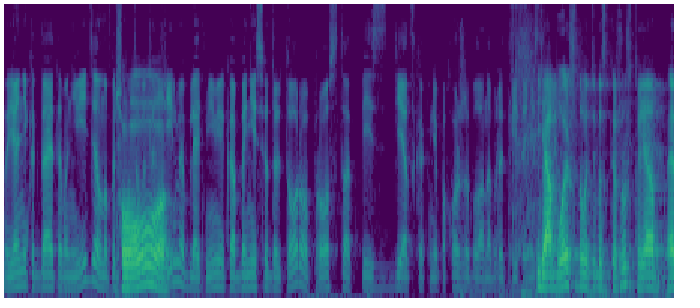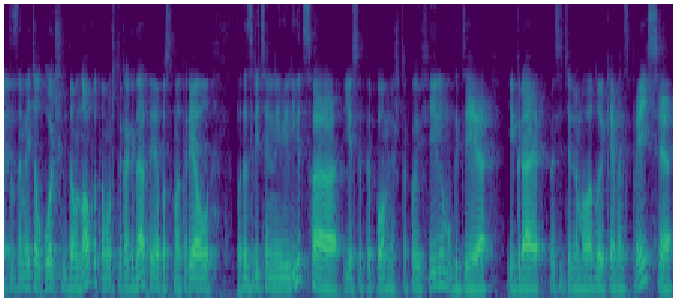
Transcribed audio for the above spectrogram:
Но я никогда этого не видел, но почему-то в этом фильме, блядь, мимика Бенисио Дель Торо просто пиздец, как мне похожа была на Брэд Питта. Я больше того тебе скажу, что я это заметил очень давно, потому что когда-то я посмотрел «Подозрительные лица», если ты помнишь такой фильм, где играет относительно молодой Кевин Спейси,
